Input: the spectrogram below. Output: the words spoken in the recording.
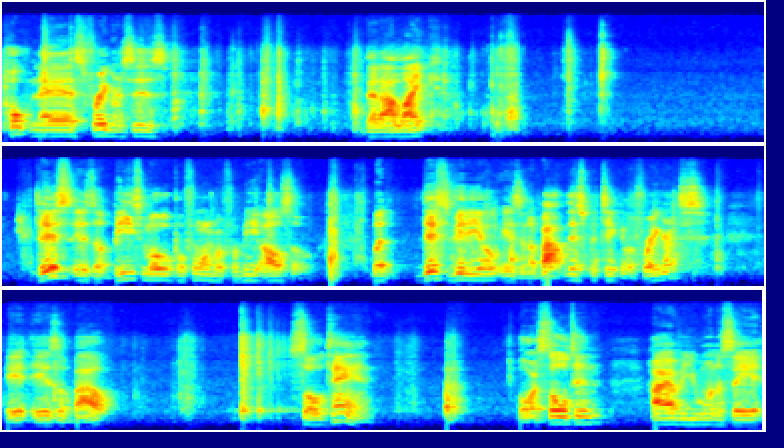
potent ass fragrances that I like. This is a beast mode performer for me also. But this video isn't about this particular fragrance. It is about Sultan or Sultan, however you want to say it,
